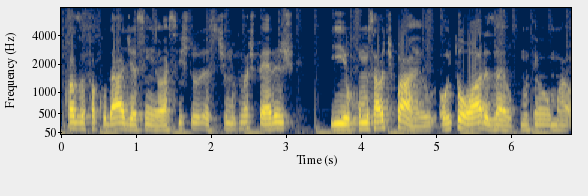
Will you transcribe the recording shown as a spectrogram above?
por causa da faculdade, assim, eu assisto assisti muito nas férias. E eu começava, tipo, ah, oito horas, é, como tem uma,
